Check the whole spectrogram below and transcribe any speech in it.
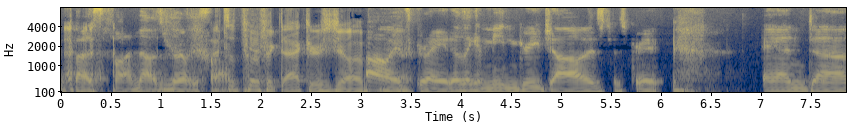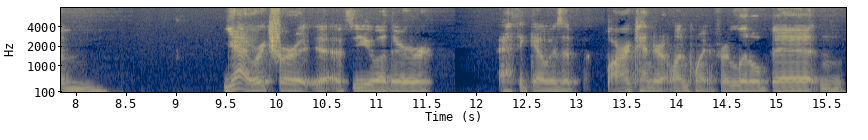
that was fun. That was really fun. That's a perfect actor's job. Oh, yeah. it's great. It was like a meet and greet job. It's just great. and um, yeah, I worked for a, a few other. I think I was a bartender at one point for a little bit, and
